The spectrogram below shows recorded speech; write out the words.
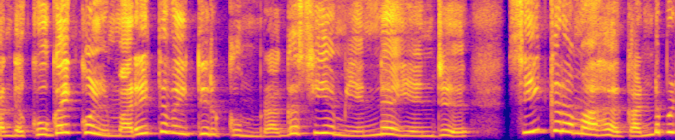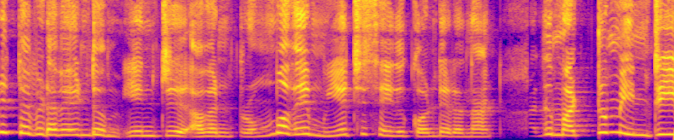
அந்த குகைக்குள் மறைத்து வைத்திருக்கும் ரகசியம் என்ன என்று சீக்கிரமாக கண்டுபிடித்து விட வேண்டும் என்று அவன் ரொம்பவே முயற்சி செய்து கொண்டிருந்தான். அது மட்டுமின்றி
